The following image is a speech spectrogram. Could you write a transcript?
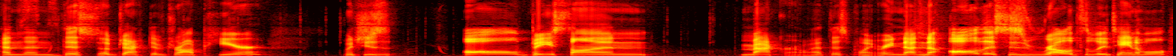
and then this objective drop here, which is all based on macro at this point, right? Not, not all this is relatively attainable.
